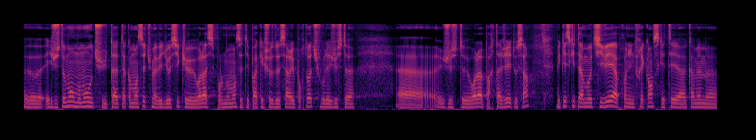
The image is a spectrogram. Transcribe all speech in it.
euh, et justement, au moment où tu as, as, commencé, tu m'avais dit aussi que voilà, pour le moment, c'était pas quelque chose de sérieux pour toi. Tu voulais juste, euh, juste euh, voilà, partager tout ça. Mais qu'est-ce qui t'a motivé à prendre une fréquence qui était euh, quand même euh,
